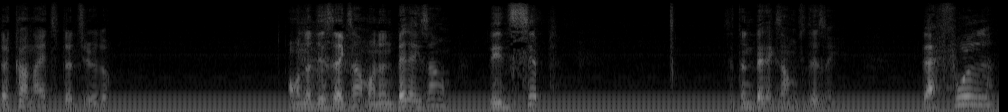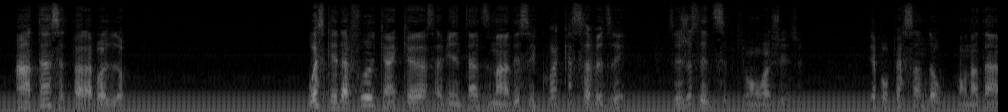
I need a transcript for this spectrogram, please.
de connaître ce Dieu-là. On a des exemples, on a un bel exemple. Les disciples, c'est un bel exemple du désir. La foule entend cette parabole-là. Où est-ce a la foule quand que ça vient le temps de demander c'est quoi, qu'est-ce que ça veut dire? C'est juste les disciples qui vont voir Jésus. Il n'y a pas personne d'autre. On n'entend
